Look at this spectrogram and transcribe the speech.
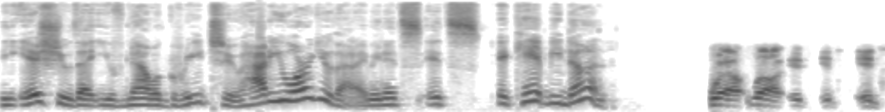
the issue that you've now agreed to. How do you argue that? I mean, it's it's it can't be done. Well, well, it, it, it's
